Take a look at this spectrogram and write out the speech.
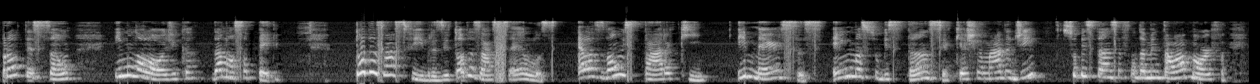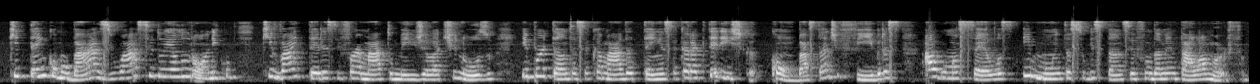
proteção imunológica da nossa pele. Todas as fibras e todas as células, elas vão estar aqui imersas em uma substância que é chamada de substância fundamental amorfa, que tem como base o ácido hialurônico, que vai ter esse formato meio gelatinoso e, portanto, essa camada tem essa característica, com bastante fibras, algumas células e muita substância fundamental amorfa.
